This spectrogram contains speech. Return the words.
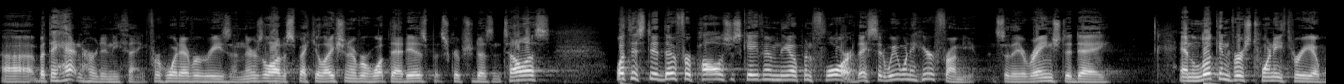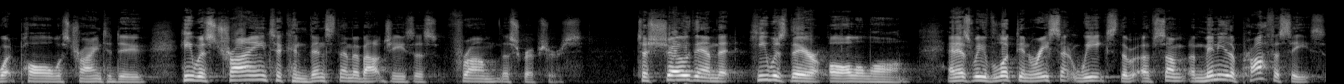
uh, but they hadn't heard anything for whatever reason. There's a lot of speculation over what that is, but Scripture doesn't tell us. What this did, though, for Paul is just gave him the open floor. They said, We want to hear from you. And so they arranged a day. And look in verse 23 of what Paul was trying to do. He was trying to convince them about Jesus from the Scriptures, to show them that he was there all along. And as we've looked in recent weeks of some, many of the prophecies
